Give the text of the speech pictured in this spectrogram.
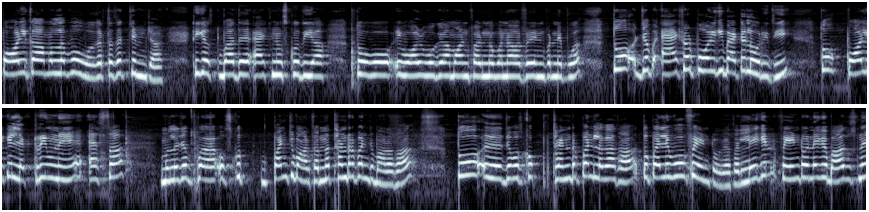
पॉल का मतलब वो हुआ करता था चिमचार, ठीक है? उसके बाद ऐश ने उसको दिया तो वो इवॉल्व हो गया मॉनफर्नो बना और फिर इन्फरनेप हुआ। तो जब ऐश और पॉल की बैटल हो रही थी तो पॉल के इलेक्ट्रिम ने ऐसा मतलब जब उसको पंच मारा था, ना थंडर पंच मारा था तो जब उसको थंडर पंच लगा था तो पहले वो फेंट हो गया था। लेकिन फेंट होने के बाद उसने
